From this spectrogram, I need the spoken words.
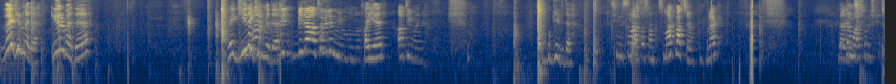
Ve girmedi. Girmedi. Ve yine girmedi. Bir, bir daha atabilir miyim bunu? Hayır. Atayım hadi. Bu girdi. Şimdi smart basam. Smart basacağım. Bırak. Zaten başka bir şey.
